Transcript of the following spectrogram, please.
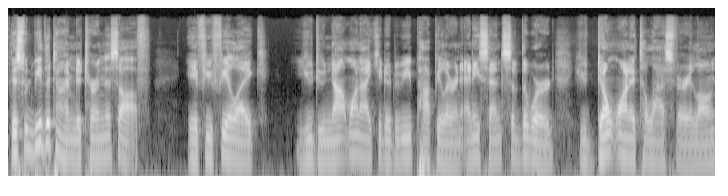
this would be the time to turn this off if you feel like you do not want Aikido to be popular in any sense of the word, you don't want it to last very long,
